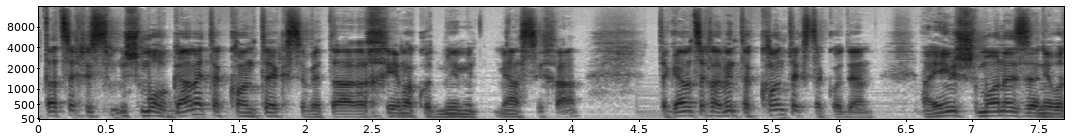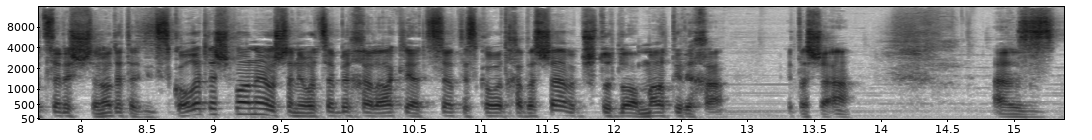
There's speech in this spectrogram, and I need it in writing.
אתה צריך לשמור גם את הקונטקסט ואת הערכים הקודמים מהשיחה, אתה גם צריך להבין את הקונטקסט הקודם. האם שמונה זה אני רוצה לשנות את התזכורת לשמונה, או שאני רוצה בכלל רק לייצר תזכורת חדשה ופשוט עוד לא אמרתי לך את השעה. אז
